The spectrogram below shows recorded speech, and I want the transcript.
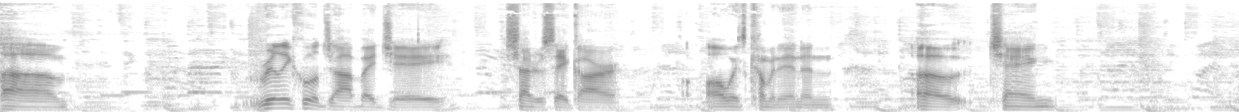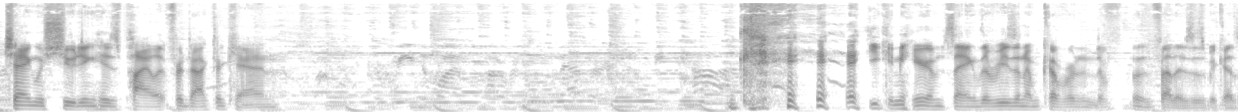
Um, really cool job by Jay Chandrasekhar, always coming in and uh, Chang. Chang was shooting his pilot for Dr. Ken. you can hear him saying the reason I'm covered in, the, in feathers is because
